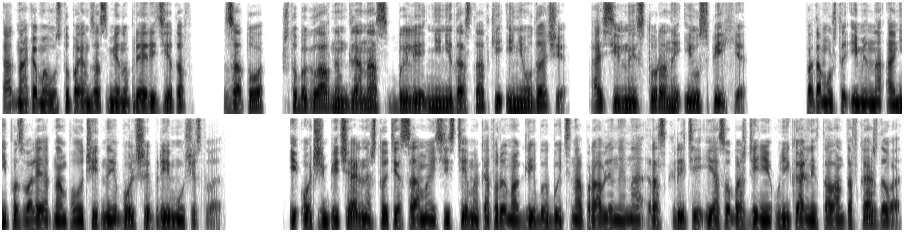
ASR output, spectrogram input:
Однако мы выступаем за смену приоритетов, за то, чтобы главным для нас были не недостатки и неудачи, а сильные стороны и успехи, потому что именно они позволяют нам получить наибольшее преимущество. И очень печально, что те самые системы, которые могли бы быть направлены на раскрытие и освобождение уникальных талантов каждого,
